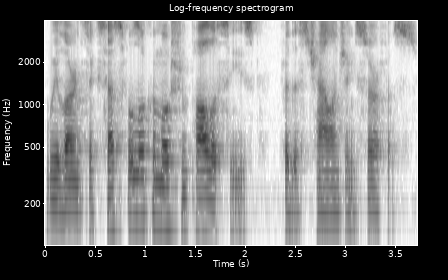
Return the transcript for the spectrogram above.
we learned successful locomotion policies for this challenging surface.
